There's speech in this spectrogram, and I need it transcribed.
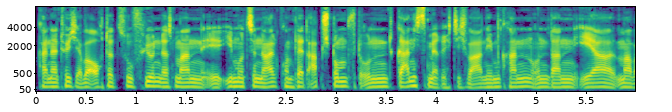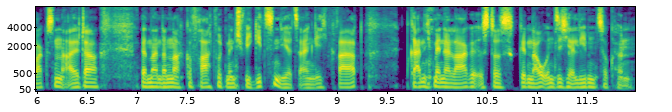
Kann natürlich aber auch dazu führen, dass man emotional komplett abstumpft und gar nichts mehr richtig wahrnehmen kann und dann eher im Erwachsenenalter, wenn man dann danach gefragt wird, Mensch, wie geht's denn dir jetzt eigentlich gerade, gar nicht mehr in der Lage ist, das genau in sich erleben zu können.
